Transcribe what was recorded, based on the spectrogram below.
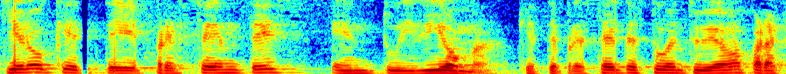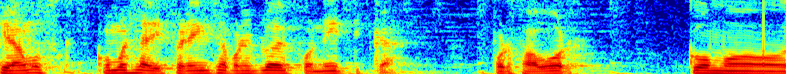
quiero que te presentes en tu idioma, que te presentes tú en tu idioma para que veamos cómo es la diferencia, por ejemplo, de fonética. Por favor, Como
